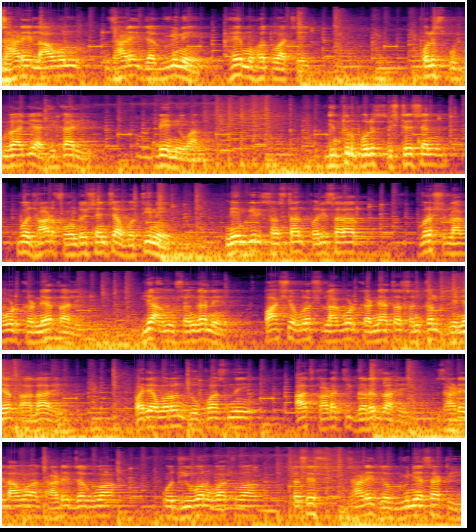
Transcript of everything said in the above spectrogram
झाडे लावून झाडे जगविणे हे महत्त्वाचे. पोलीस उपविभागीय अधिकारी बेनिवाल. जिंतूर पोलीस स्टेशन व झाड फाउंडेशनच्या वतीने नेमगिरी संस्थान परिसरात वृक्ष लागवड करण्यात आली. या अनुषंगाने पाचशे वृक्ष लागवड करण्याचा संकल्प घेण्यात आला आहे. पर्यावरण जोपासणे आज काळाची गरज आहे. झाडे लावा झाडे जगवा व जीवन वाचवा तसेच झाडे जगविण्यासाठी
